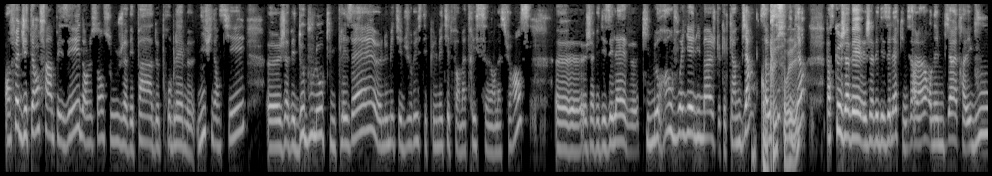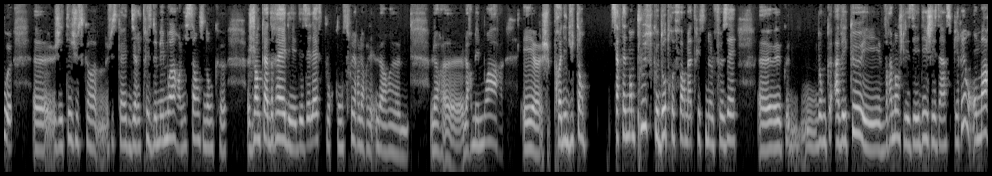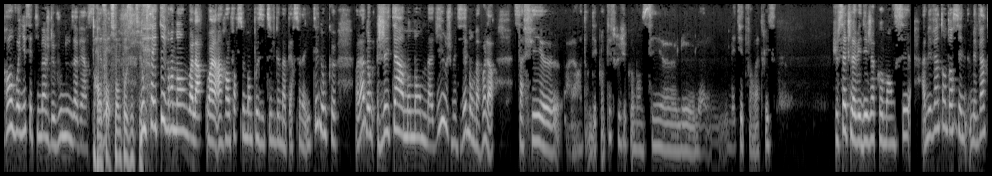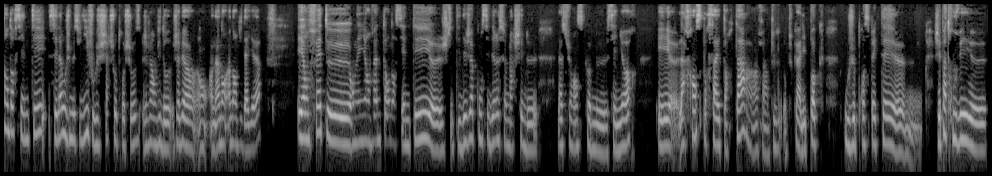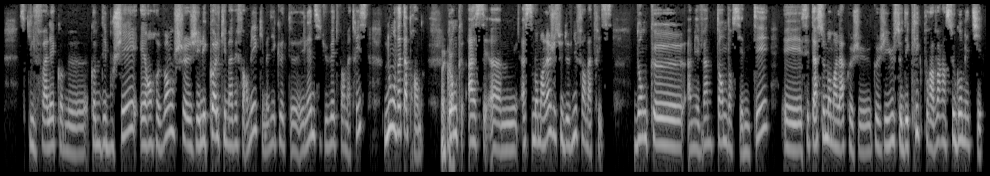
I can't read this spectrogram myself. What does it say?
en fait, j'étais enfin apaisée dans le sens où j'avais pas de problème ni financier. Euh, j'avais deux boulots qui me plaisaient, euh, le métier de juriste et puis le métier de formatrice en assurance. Euh, j'avais des élèves qui me renvoyaient l'image de quelqu'un de bien. Ça aussi, c'était bien. Parce que j'avais, j'avais des élèves qui me disaient, ah là, on aime bien être avec vous. Euh, J'étais jusqu'à, jusqu'à être directrice de mémoire en licence. Donc, euh, j'encadrais des, des, élèves pour construire leur, leur, euh, leur, euh, leur mémoire. Et je prenais du temps certainement plus que d'autres formatrices ne le faisaient. Euh, donc avec eux et vraiment je les ai aidés, je les ai inspirés. On, m'a renvoyé cette image de vous nous avez inspiré. Renforcement positif. Donc ça a été vraiment voilà, voilà un renforcement positif de ma personnalité. Donc euh, voilà, donc j'étais à un moment de ma vie où je me disais bon ben voilà, ça fait euh, alors attendez quand est-ce que j'ai commencé euh, le, le métier de formatrice? Je sais que je l'avais déjà commencé à mes 20 ans d'ancienneté. Mes 20 ans d'ancienneté, c'est là où je me suis dit, il faut que je cherche autre chose. J'avais envie j'avais un, envie d'ailleurs. Et en fait, euh, en ayant 20 ans d'ancienneté, euh, j'étais déjà considérée sur le marché de l'assurance comme euh, senior. Et la France, pour ça, est en retard. Hein. Enfin, en tout, cas, à l'époque où je prospectais, euh, j'ai pas trouvé euh, ce qu'il fallait comme euh, comme débouché. Et en revanche, j'ai l'école qui m'avait formée, qui m'a dit que Hélène, si tu veux être formatrice, nous on va t'apprendre. Donc à, à ce moment-là, je suis devenue formatrice. Donc à mes 20 ans d'ancienneté, et c'est à ce moment-là que je que j'ai eu ce déclic pour avoir un second métier.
